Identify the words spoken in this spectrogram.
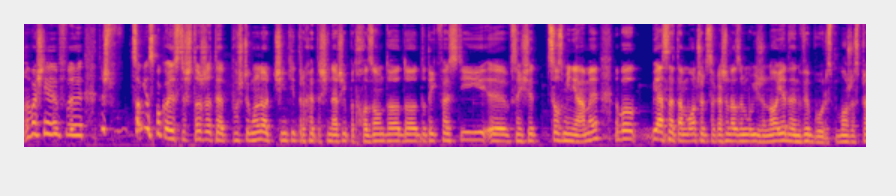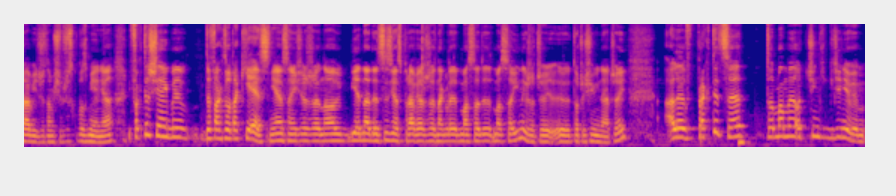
no właśnie w, też całkiem spoko jest też to, że te poszczególne odcinki trochę też inaczej podchodzą do, do, do tej kwestii, e, w sensie co zmieniamy, no bo jasne tam Watcher co każdym razem mówi, że no jeden wybór może sprawić, że tam się wszystko pozmienia i faktycznie jakby de facto tak jest, nie? W sensie, że no jedna decyzja sprawia, że nagle masa, masa innych rzeczy y, toczy się inaczej, ale w praktyce to mamy odcinki, gdzie nie wiem,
